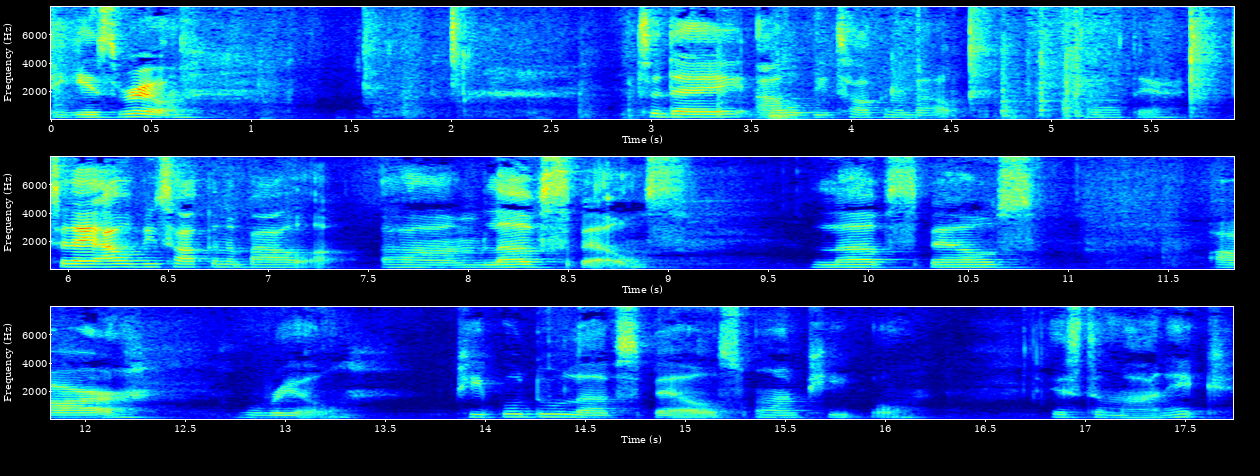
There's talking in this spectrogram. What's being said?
it gets real. Today I will be talking about out there. Today I will be talking about um, love spells. Love spells are real. People do love spells on people. It's demonic.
